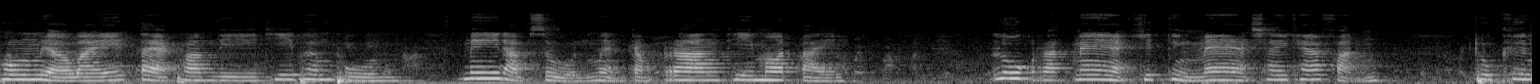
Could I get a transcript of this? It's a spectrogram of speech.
คงเหลือไว้แต่ความดีที่เพิ่มพูน ไม่ดับสูญเหมือนกับร่างที่มอดไป ลูกรักแม่คิดถึงแม่ใช่แค่ฝัน ทุกคืน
